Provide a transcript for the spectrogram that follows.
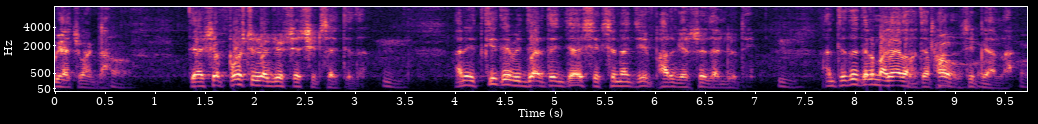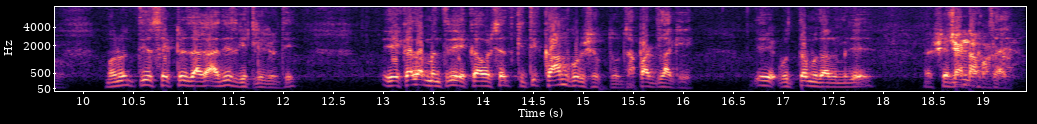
बॅच हो. त्याशिवाय पोस्ट ग्रॅज्युएटच्या सीट्स आहेत तिथं. आणि इतकी त्या विद्यार्थ्यांच्या शिक्षणाची फार गैरसोय झाली होती. आणि तिथं त्याला मर्यादा होत्या फार हो, सी पी आरला हो, हो. म्हणून ती सेक्टर जागा आधीच घेतलेली होती. एखादा मंत्री एका वर्षात किती काम करू शकतो? झपाटला की. ते उत्तम उदाहरण म्हणजे शेंडा आहे.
